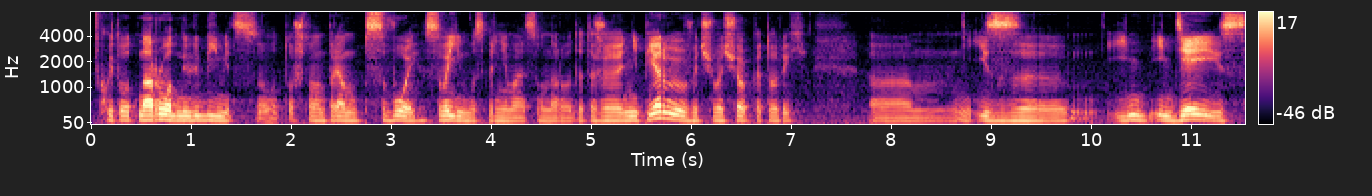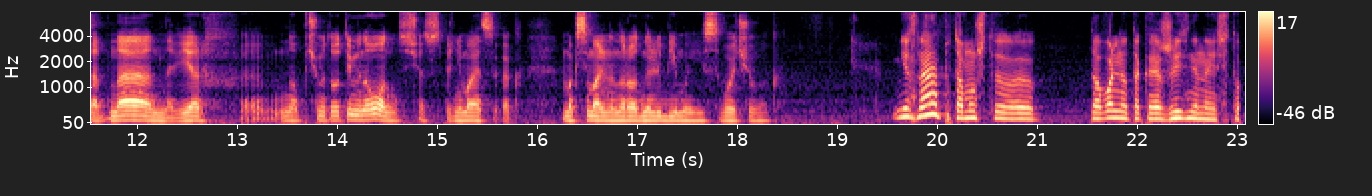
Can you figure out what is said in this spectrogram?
какой-то вот народный любимец, вот то, что он прям свой, своим воспринимается у народа. Это же не первый уже чувачок, который эм, из э, ин- Индей, со дна наверх, э, но почему-то вот именно он сейчас воспринимается как максимально народно любимый и свой чувак. Не знаю, потому что довольно такая жизненная история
